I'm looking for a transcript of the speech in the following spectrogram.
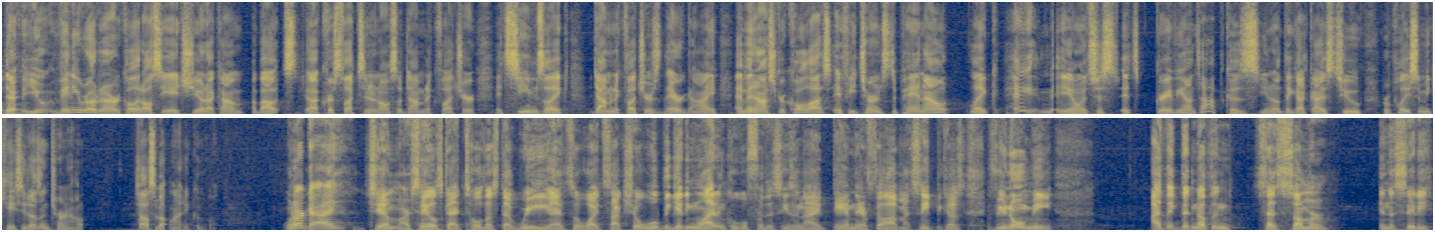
there, you. Vinnie wrote an article at allchgo.com about uh, Chris Flexen and also Dominic Fletcher. It seems like Dominic Fletcher's their guy, and then Oscar Colas, if he turns to pan out, like, hey, you know, it's just it's gravy on top because you know they got guys to replace him in case he doesn't turn out. Tell us about Leinenkugel. When our guy Jim, our sales guy, told us that we, as the White Sox show, will be getting Leinenkugel for this season, I damn near fell out my seat because if you know me, I think that nothing says summer in the city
